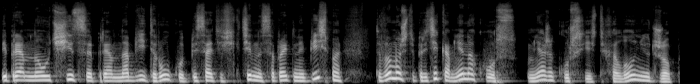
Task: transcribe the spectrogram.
и прям научиться, прям набить руку, писать эффективные сопроводительные письма, то вы можете прийти ко мне на курс. У меня же курс есть Hello New Job.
